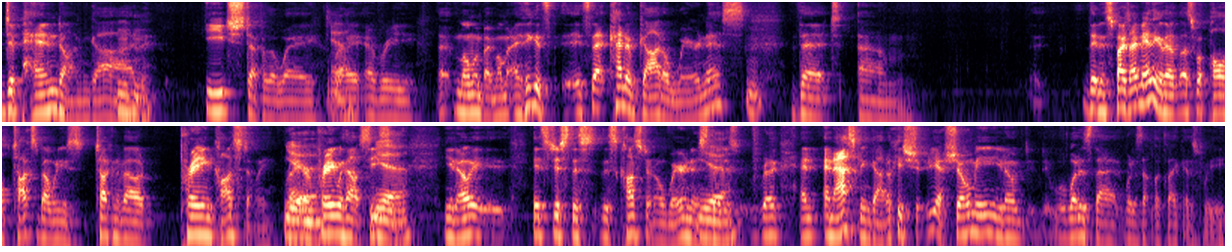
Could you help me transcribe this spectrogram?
depend on God mm-hmm. Each step of the way. Yeah. right? Every uh, moment by moment. I think it's it's that kind of God awareness Mm. that um, that inspires. I mean, I think that, that's what Paul talks about when he's talking about praying constantly, right? Or praying without ceasing. Yeah. You know, it, it's just this this constant awareness that Yeah. is really, and and asking God, okay, sh- yeah, show me. You know, what is that? What does that look like as we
